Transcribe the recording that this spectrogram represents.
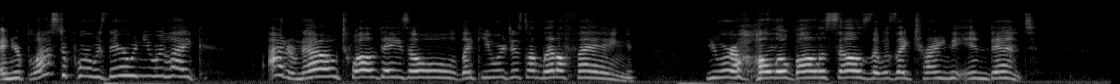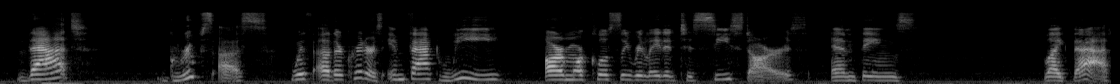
and your blastopore was there when you were like, I don't know, 12 days old, like you were just a little thing. You were a hollow ball of cells that was like trying to indent. That groups us with other critters. In fact, we are more closely related to sea stars and things like that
